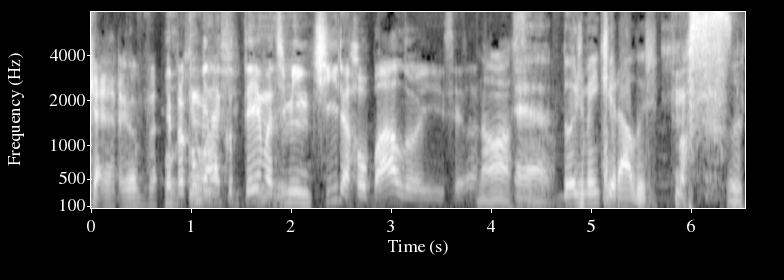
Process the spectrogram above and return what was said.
Caramba. É pra Porque combinar com o tema que- de mentira, roubá-lo e sei lá. Nossa. É, Dois mentirá-los. Nossa.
